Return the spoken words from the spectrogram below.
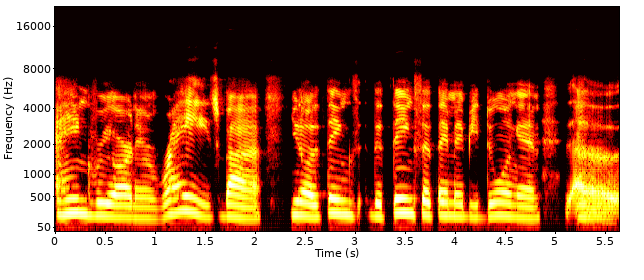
angry or enraged by, you know, the things the things that they may be doing and uh,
